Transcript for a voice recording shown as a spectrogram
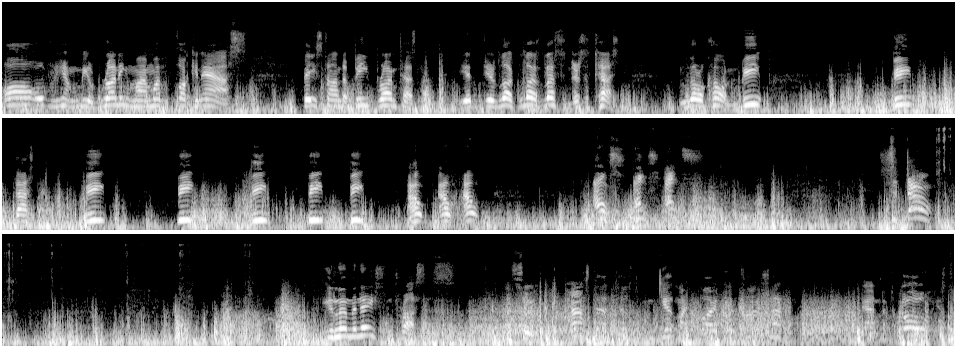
all over here. I'm gonna be running my motherfucking ass based on the beep run test. You, look, look, listen, there's a test. Little cone, beep, beep, faster, beep, beep, beep, beep, beep, out, out, out, out, out, out. Sit down. Elimination process. So pass that test and get my five-year contract. And the goal is to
